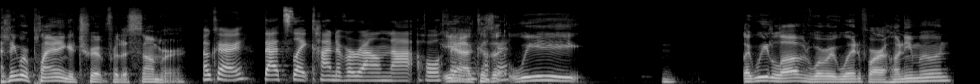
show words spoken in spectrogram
I think we're planning a trip for the summer. Okay. That's like kind of around that whole thing. Yeah, because okay. we like we loved where we went for our honeymoon,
